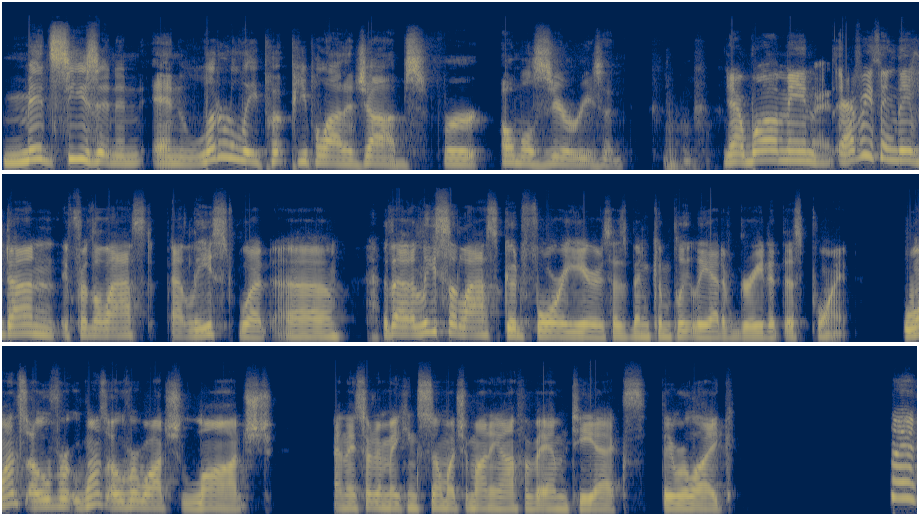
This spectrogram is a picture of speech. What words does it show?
mid-season and and literally put people out of jobs for almost zero reason. Yeah, well, I mean, Right. everything they've done for the last, at least what, uh, the- at least the last good four years has been completely out of greed at this point. Once over, once Overwatch launched and they started making so much money off of MTX, they were like, eh,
